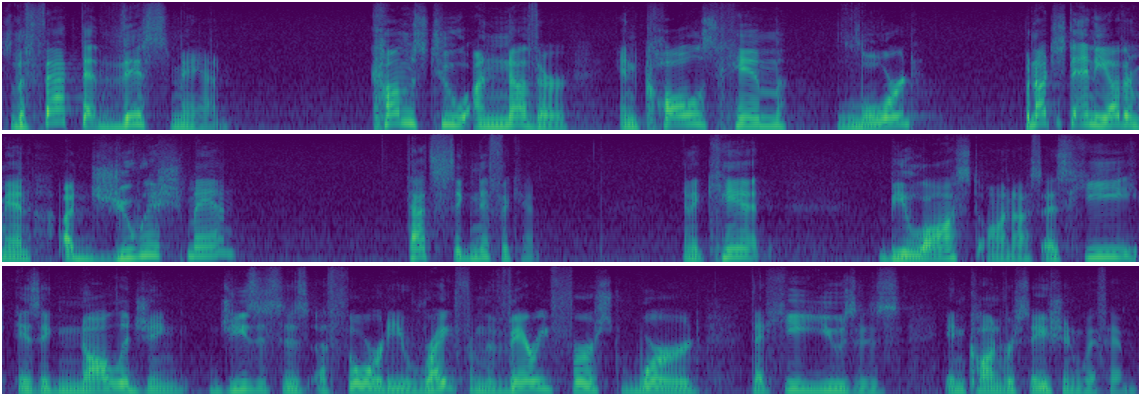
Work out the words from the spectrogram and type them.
So the fact that this man comes to another and calls him Lord, but not just to any other man, a Jewish man, that's significant. And it can't be lost on us as he is acknowledging Jesus' authority right from the very first word that he uses in conversation with him.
